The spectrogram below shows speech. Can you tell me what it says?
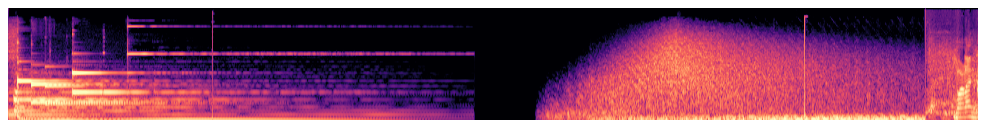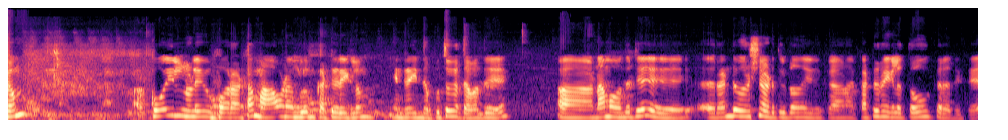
வணக்கம். கோயில் நுழைவு போராட்டம் ஆவணங்களும் கட்டுரைகளும் என்ற இந்த புத்தகத்தை வந்து நாம் வந்துட்டு ரெண்டு வருஷம் எடுத்துக்கிட்டோம் இதுக்கான கட்டுரைகளை தொகுக்கிறதுக்கு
